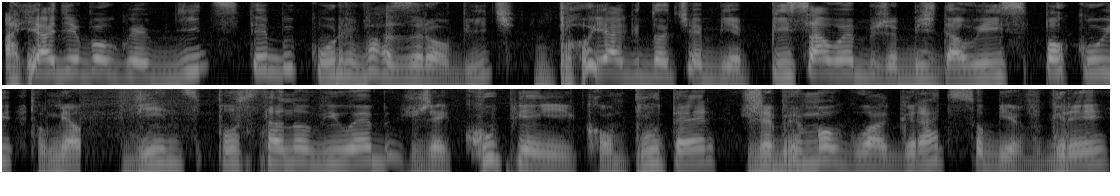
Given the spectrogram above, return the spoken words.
a ja nie mogłem nic z tym kurwa zrobić, bo jak do ciebie pisałem, żebyś dał jej spokój, to miał. Więc postanowiłem, że kupię jej komputer, żeby mogła grać sobie w gry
